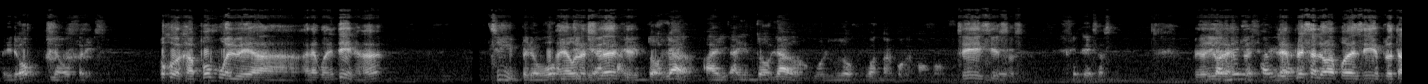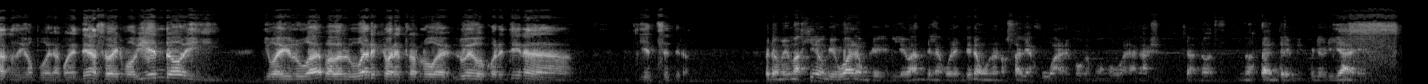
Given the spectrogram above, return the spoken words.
pero la ofrece. Ojo que Japón vuelve a, a la cuarentena, ¿eh? Sí, pero vos Hay algunas ciudades hay, que- en todos lados, hay, hay en todos lados, boludo, jugando al Pokémon Go. Sí, sí, eso sí. Es así. Pero digo, la, la empresa lo va a poder seguir explotando, digo, porque la cuarentena se va a ir moviendo y, y va a ir lugar, va a haber lugares que van a entrar luego, luego de cuarentena y etcétera. Pero me imagino que igual, aunque levanten la cuarentena, uno no sale a jugar al Pokémon Go a la calle. O sea, no, no está entre mis prioridades.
